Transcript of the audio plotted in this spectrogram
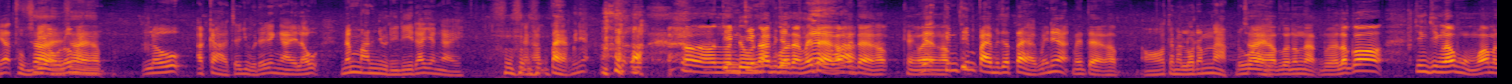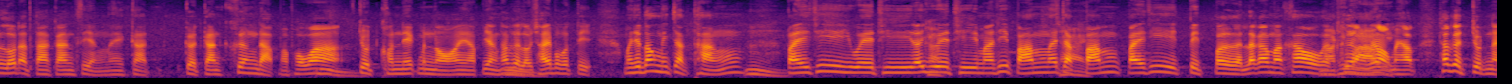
เงี้ย ถุงใช่เดียวแล้วมันใช่ครับ แล้วอากาศจะอยู่ได้ยังไง แล้วน้ำมันอยู่ดีๆได้ยังไงนะครับแตกไหมเนี่ย เออมันจิ้มดูจิ้มไปน่ากลัวมันจะแต่ไม่แตกครับเออว่ะไม่แตกครับ แข็งแรงครับเนี่ยทิ่มๆไปมันจะแตกไหมเนี่ย ไม่แตกครับ อ๋อ แต่มันลดน้ำหนักด้วย ใช่ครับลดน้ำหนักด้วย แล้วก็จริง ๆ แล้วผมว่ามันลดอัตราการเสี่ยงในการ เกิดการเครื่องดับครับเพราะว่าอืมจุดคอนเน็กมันน้อยครับ อย่างถ้าเกิอืดมเราใช้ปกติ มันจะต้องมีจากถังอืมไปที่ UAT แล้วครับ UAT มาที่ปั๊มมาจากใช่ปั๊มไปที่ปิดเปิดแล้วก็มาเข้ามาที่เครื่องวาล์วนึกออกไหมครับ ถ้าเกิดจุดไหน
